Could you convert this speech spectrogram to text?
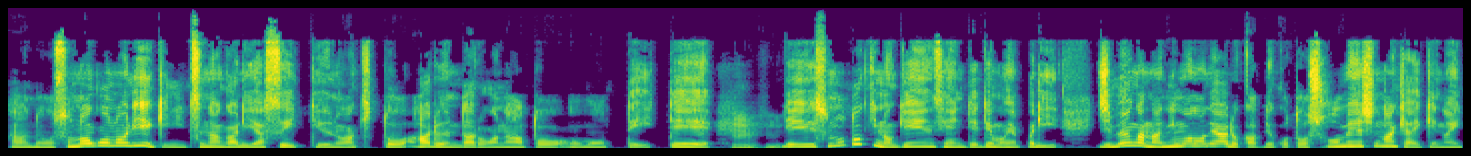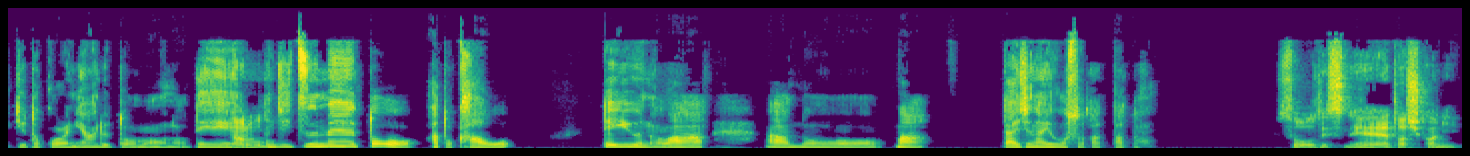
あの、その後の利益につながりやすいっていうのはきっとあるんだろうなと思っていて、うんうん。で、その時の源泉ってでもやっぱり自分が何者であるかっていうことを証明しなきゃいけないっていうところにあると思うので実名と、あと顔っていうのは、あの、まあ、大事な要素だったと。そうですね。確かに。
